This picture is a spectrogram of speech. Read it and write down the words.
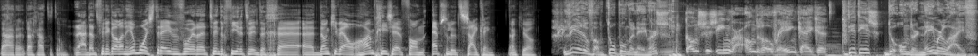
Daar, eh, daar gaat het om. Nou, dat vind ik al een heel mooi streven voor eh, 2024. Eh eh, dankjewel, Harm Giezen van Absolute Cycling. Dankjewel. Leren van topondernemers. Kansen zien waar anderen overheen kijken. Dit is De Ondernemer Live.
